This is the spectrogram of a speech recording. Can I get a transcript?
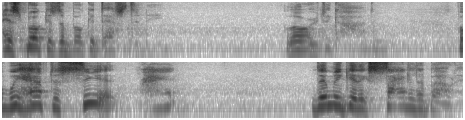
This book is a book of destiny. Glory to God. But we have to see it, right? Then we get excited about it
